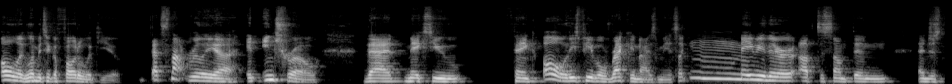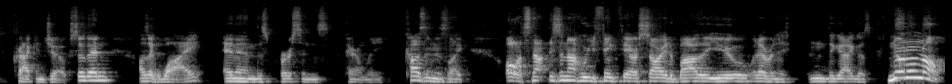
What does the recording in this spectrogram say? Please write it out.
Oh, like let me take a photo with you. That's not really a, an intro that makes you think, "Oh, these people recognize me." It's like mm, maybe they're up to something and just cracking jokes. So then I was like, "Why?" And then this person's apparently cousin is like, "Oh, it's not. This is not who you think they are. Sorry to bother you. Whatever." And the, and the guy goes, "No, no, no."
